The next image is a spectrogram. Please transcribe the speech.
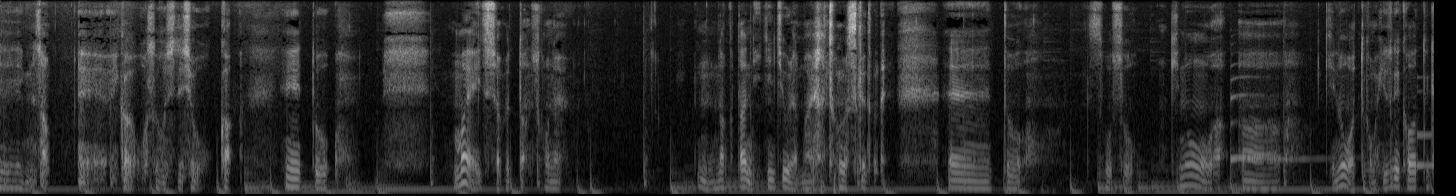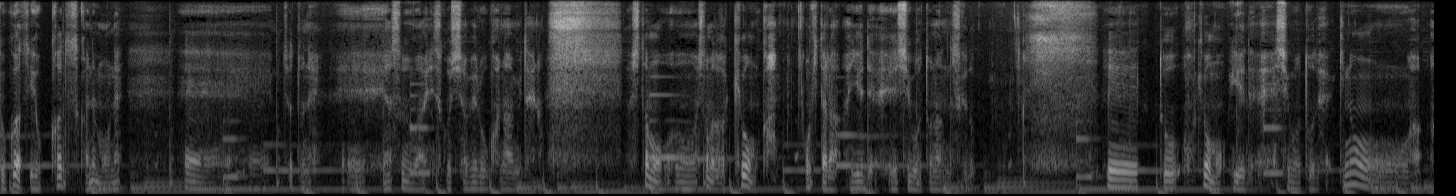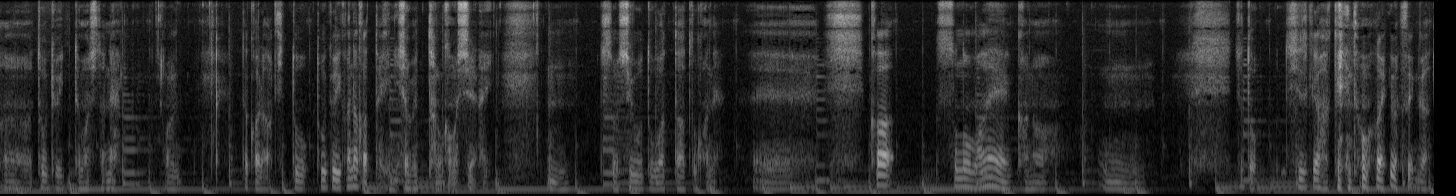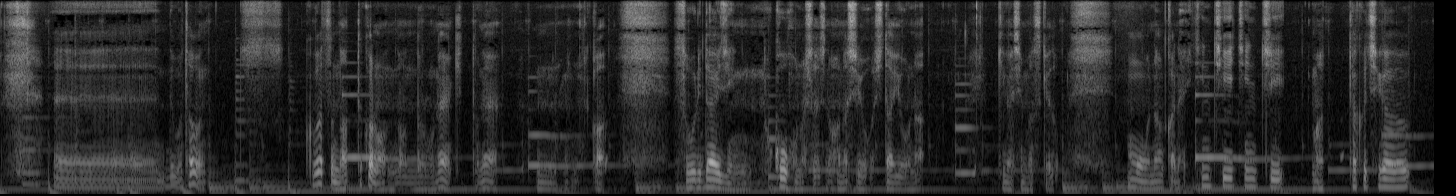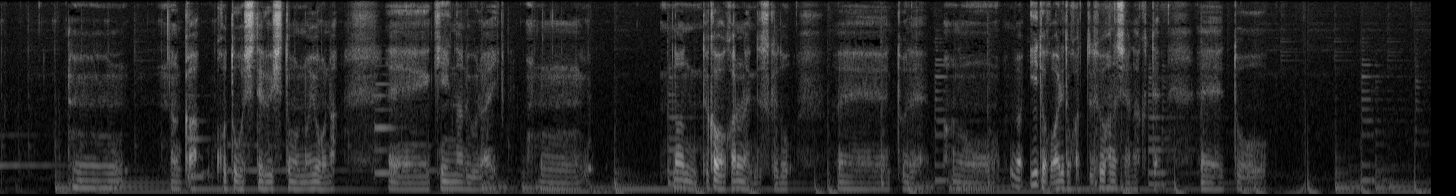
えー、皆さん、えー、いかがお過ごしでしょうか？えっ、ー、と前いつ喋ったんですかね？うんなんか単に1日ぐらい前だと思いますけどね。えっとそうそう。昨日はあ昨日はっていうかもう日付変わって9月4日ですかねもうね。えー、ちょっとね、えー、休む前に少し喋ろうかなみたいな。明日も明日もだから今日もか。起きたら家で仕事なんですけど。えー、っと今日も家で仕事で。昨日は東京行ってましたね。だからきっと東京行かなかった日に喋ったのかもしれない。うん。その仕事終わった後とかね。えー、かその前かな。うん。ちょっと日付ははっきりと分かりませんが、えー、でも多分9月になってからなんだろうねきっとね。うん、なんか総理大臣の候補の人たちの話をしたような気がしますけどもうなんかね一日一日全く違ううんなんかことをしてる人のような、えー、気になるぐらいうんなんでかわからないんですけどえー、っとねあのいいとか悪いとかってそういう話じゃなくてえー、っと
